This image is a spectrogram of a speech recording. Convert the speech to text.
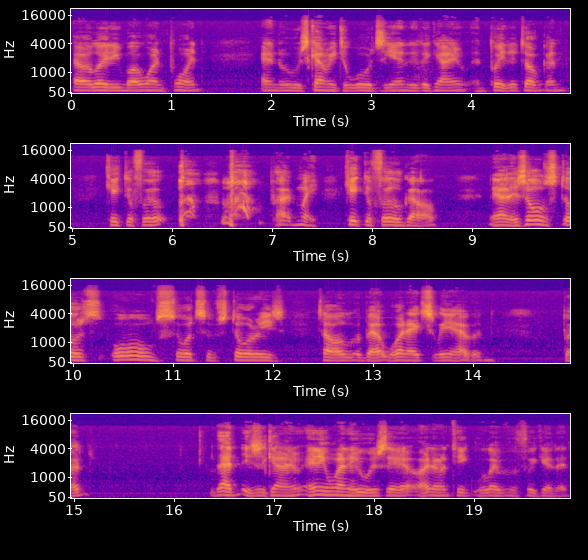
They were leading by one point, and it was coming towards the end of the game. And Peter Tonkin kicked a field, pardon me, kicked a field goal. Now there's all sorts, all sorts of stories told about what actually happened, but that is a game. Anyone who was there, I don't think will ever forget it.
